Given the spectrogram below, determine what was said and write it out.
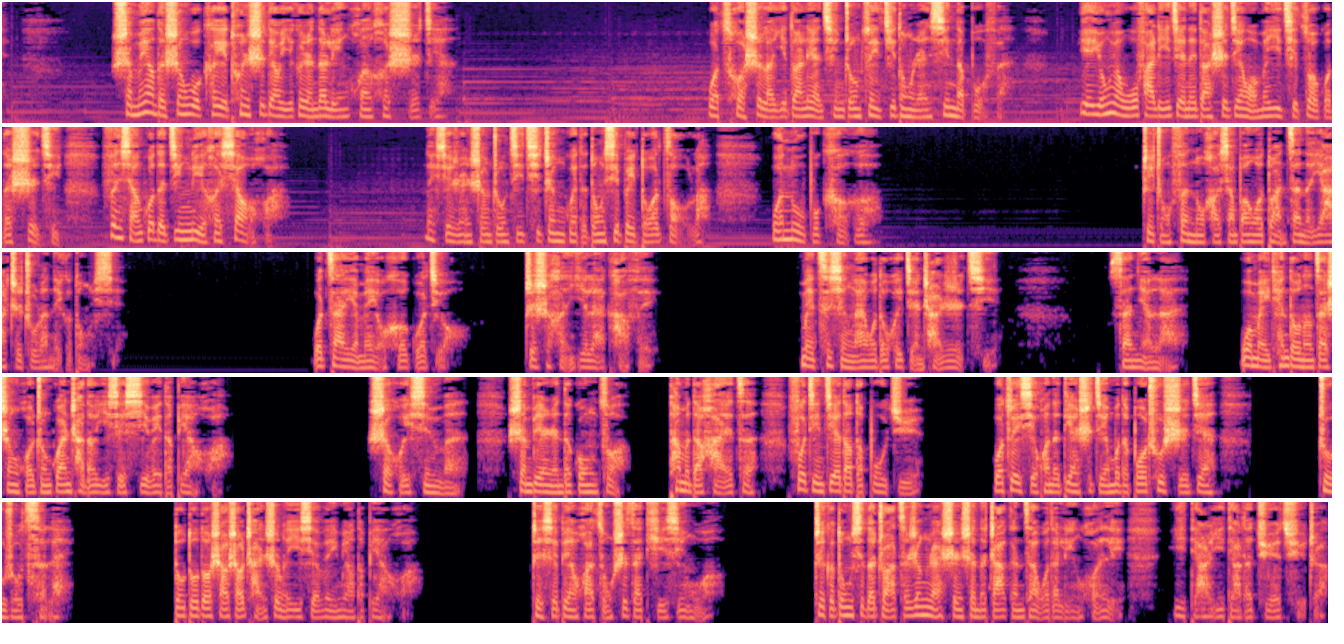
什么样的生物可以吞噬掉一个人的灵魂和时间？我错失了一段恋情中最激动人心的部分，也永远无法理解那段时间我们一起做过的事情、分享过的经历和笑话。那些人生中极其珍贵的东西被夺走了，我怒不可遏。这种愤怒好像帮我短暂的压制住了那个东西。我再也没有喝过酒，只是很依赖咖啡。每次醒来，我都会检查日期。三年来，我每天都能在生活中观察到一些细微的变化：社会新闻、身边人的工作、他们的孩子、附近街道的布局、我最喜欢的电视节目的播出时间，诸如此类，都多多少少产生了一些微妙的变化。这些变化总是在提醒我。这个东西的爪子仍然深深的扎根在我的灵魂里，一点一点的攫取着。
